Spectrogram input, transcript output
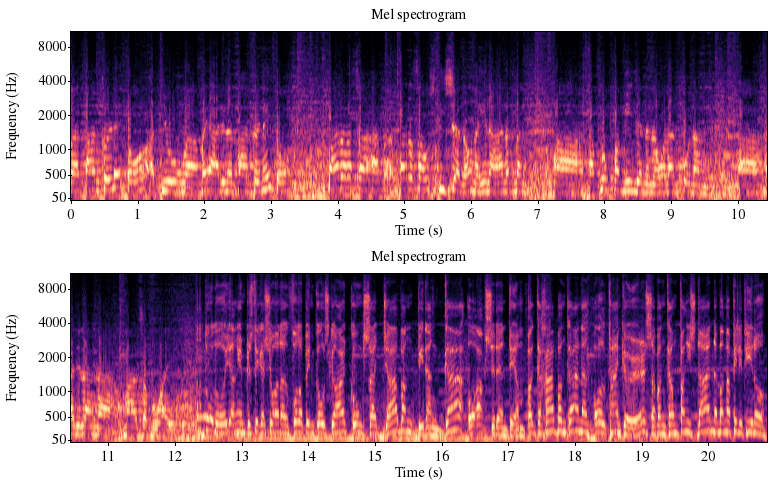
uh, tanker na ito at yung uh, may-ari ng tanker na ito para sa uh, para sa hustisya no na hinahanap ng uh, tatlong pamilya na nawalan po ng uh, kanilang uh, mahal sa buhay. Tuloy ang investigasyon ng Philippine Coast Guard kung sadya bang binangga o aksidente ang pagkakabangga ng oil tanker sa bangkang pangisdaan ng mga Pilipino.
